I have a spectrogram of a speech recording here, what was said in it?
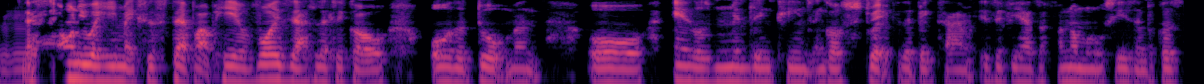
Mhm. That's the only way he makes a step up. He avoids the Atletico or the Dortmund or any of those middling teams and goes straight for the big time is if he has a phenomenal season because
